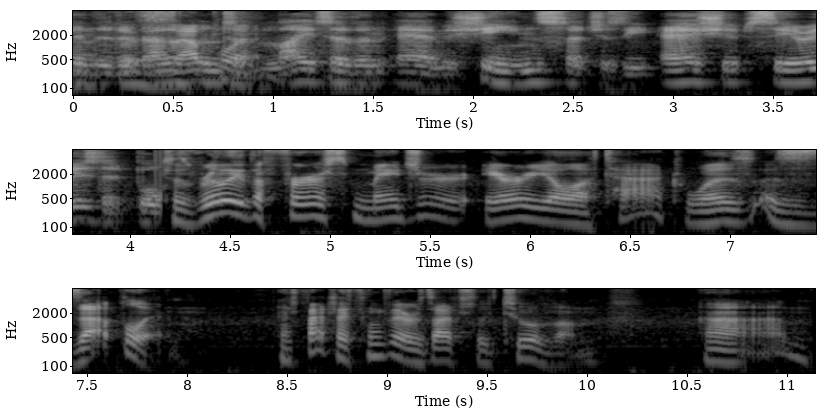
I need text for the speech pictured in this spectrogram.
in the development Zeppelin. of lighter than air machines, such as the airship series that bore. Because really, the first major aerial attack was a Zeppelin. In fact, I think there was actually two of them, um,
